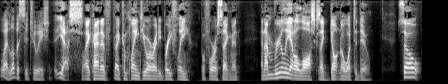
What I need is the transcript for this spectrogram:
Oh, I love a situation. Yes, I kind of I complained to you already briefly before a segment, and I'm really at a loss because I don't know what to do. So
